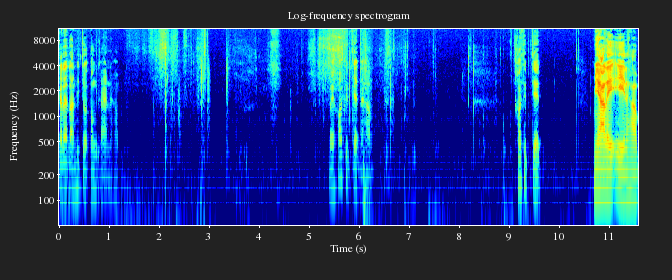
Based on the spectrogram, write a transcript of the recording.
ก็ได้ตามที่โจทย์ต้องการนะครับไปข้อสิบเจ็ดนะครับ ข้อสิบเจ็ดมี array A นะครับ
